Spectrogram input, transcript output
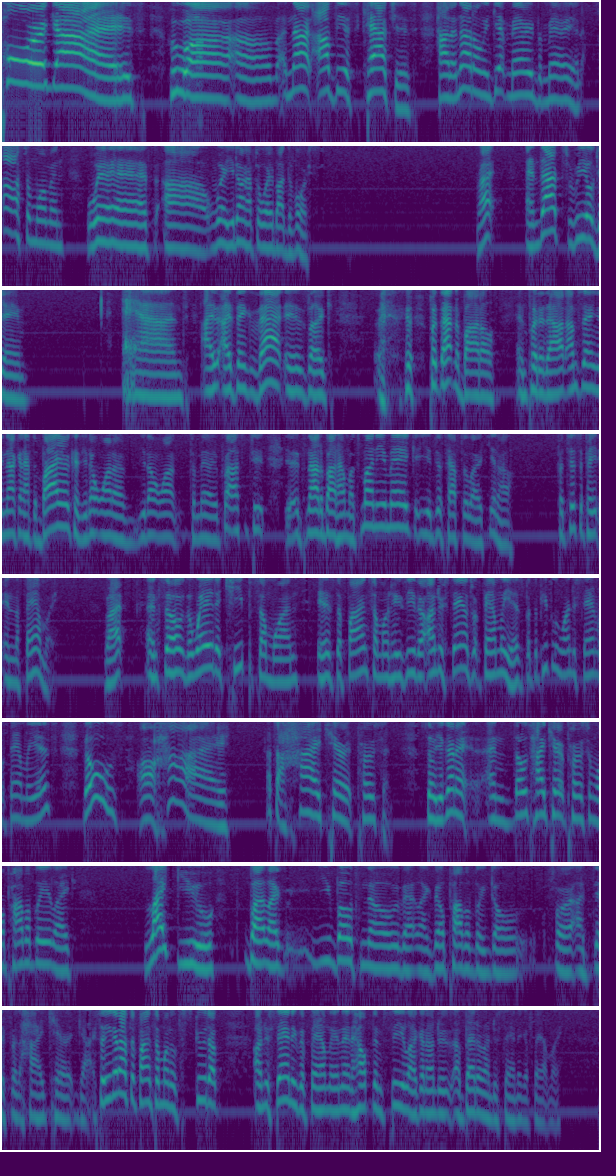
poor guys who are um, not obvious catches how to not only get married but marry an awesome woman with uh, where you don't have to worry about divorce. Right? And that's real game. And I, I think that is like put that in a bottle and put it out. I'm saying you're not going to have to buy her because you don't want to you don't want to marry a prostitute. It's not about how much money you make. You just have to like, you know, participate in the family. Right? And so the way to keep someone is to find someone who's either understands what family is, but the people who understand what family is, those are high, that's a high carat person. So you're gonna, and those high carat person will probably like, like you, but like you both know that like they'll probably go for a different high carat guy. So you're gonna have to find someone with screwed up understandings of family and then help them see like an under a better understanding of family,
